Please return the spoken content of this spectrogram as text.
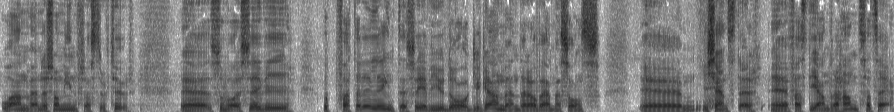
och använder som infrastruktur. Eh, så vare sig vi uppfattar det eller inte så är vi ju dagliga användare av Amazons eh, tjänster, eh, fast i andra hand så att säga.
